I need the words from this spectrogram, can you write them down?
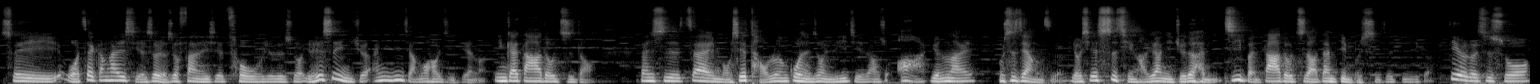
所以我在刚开始写的时候，有时候犯了一些错误，就是说有些事情你觉得，哎，你已经讲过好几遍了，应该大家都知道。但是在某些讨论过程中，你理解到说啊，原来不是这样子。有些事情好像你觉得很基本，大家都知道，但并不是。这第一个。第二个是说，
